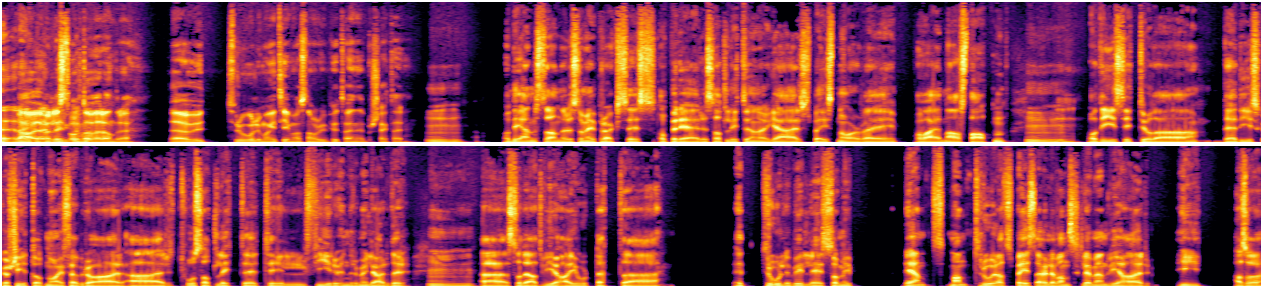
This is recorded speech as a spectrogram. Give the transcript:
Ja, vi er veldig stolte av hverandre. Det er utrolig mange timer som har blitt putta inn i prosjektet her. Mm. Og de eneste andre som i praksis opererer satellitter i Norge, er Space Norway på vegne av staten. Mm. Og de sitter jo da Det de skal skyte opp nå i februar, er to satellitter til 400 milliarder. Mm. Uh, så det at vi har gjort dette trolig billig som i rent Man tror at space er veldig vanskelig, men vi har i Altså,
